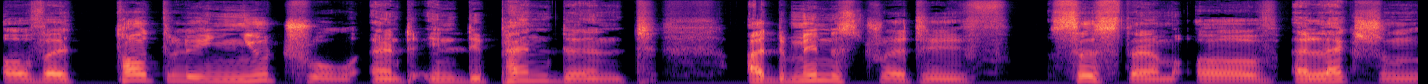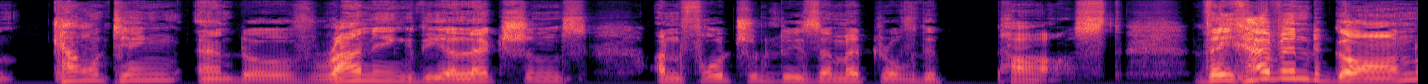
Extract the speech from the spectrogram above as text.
of a totally neutral and independent administrative system of election counting and of running the elections, unfortunately, is a matter of the past. They haven't gone,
